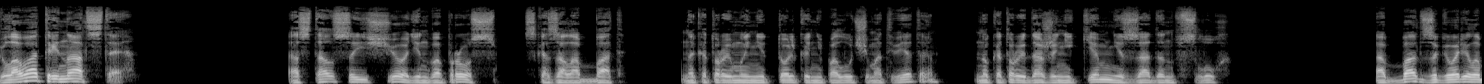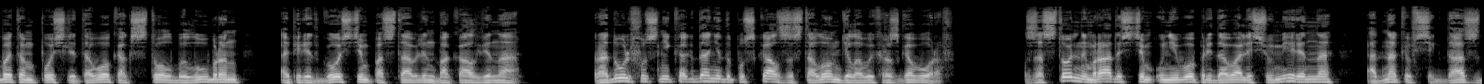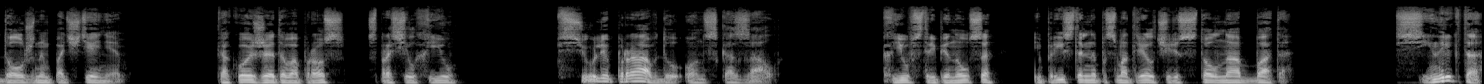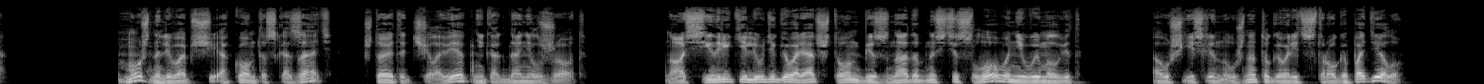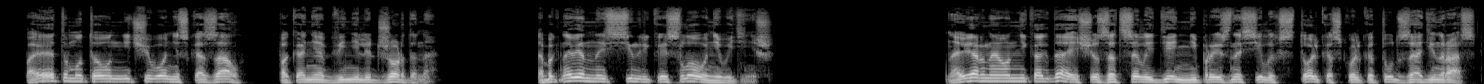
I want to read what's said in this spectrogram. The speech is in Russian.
Глава тринадцатая. «Остался еще один вопрос», — сказал Аббат, «на который мы не только не получим ответа, но который даже никем не задан вслух». Аббат заговорил об этом после того, как стол был убран, а перед гостем поставлен бокал вина. Радульфус никогда не допускал за столом деловых разговоров. Застольным радостям у него предавались умеренно — однако всегда с должным почтением. «Какой же это вопрос?» — спросил Хью. «Всю ли правду он сказал?» Хью встрепенулся и пристально посмотрел через стол на Аббата. «Синрик-то? Можно ли вообще о ком-то сказать, что этот человек никогда не лжет? Но о Синрике люди говорят, что он без надобности слова не вымолвит, а уж если нужно, то говорит строго по делу. Поэтому-то он ничего не сказал, пока не обвинили Джордана. Обыкновенно из Синрика и слова не вытянешь. Наверное, он никогда еще за целый день не произносил их столько, сколько тут за один раз.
